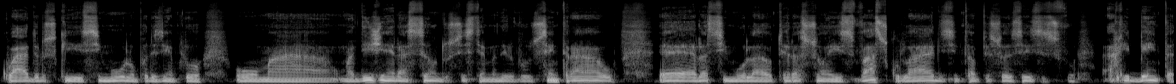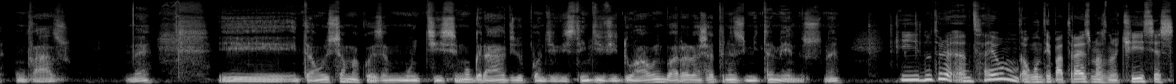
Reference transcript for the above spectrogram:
quadros que simulam, por exemplo, uma, uma degeneração do sistema nervoso central, é, ela simula alterações vasculares, então a pessoa às vezes arrebenta um vaso né? E então isso é uma coisa muitíssimo grave do ponto de vista individual, embora ela já transmita menos, né? E, doutor, saiu algum tempo atrás umas notícias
